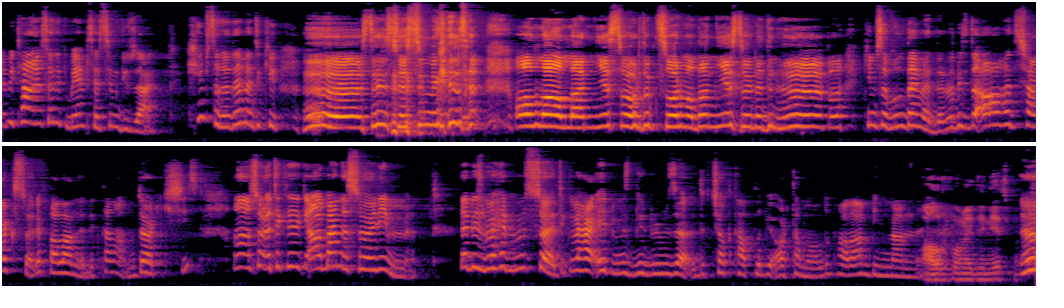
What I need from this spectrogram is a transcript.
Ve bir tanesi dedi ki benim sesim güzel. Kimse de demedi ki "Ee, senin sesin mi güzel? Allah Allah niye sorduk sormadan niye söyledin falan. Kimse bunu demedi. Ve biz de aa hadi şarkı söyle falan dedik tamam? Dört kişiyiz. Ondan sonra öteki dedi ki aa ben de söyleyeyim mi? Ve biz böyle hepimiz söyledik ve her, hepimiz birbirimizi övdük. Çok tatlı bir ortam oldu falan bilmem ne. Avrupa medeniyet mi?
